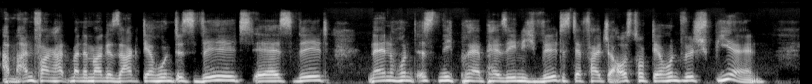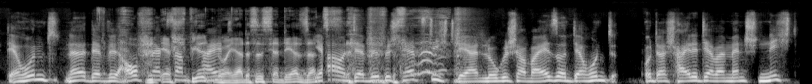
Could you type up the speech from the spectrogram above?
Am Anfang hat man immer gesagt, der Hund ist wild, er ist wild. Nein, Hund ist nicht per, per se nicht wild, ist der falsche Ausdruck. Der Hund will spielen. Der Hund, ne, der will Aufmerksamkeit. Er spielt nur, ja, das ist ja der Satz. Ja, und der will beschäftigt werden, logischerweise. Und der Hund unterscheidet ja bei Menschen nicht,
